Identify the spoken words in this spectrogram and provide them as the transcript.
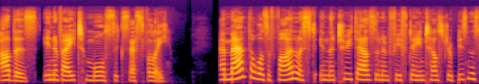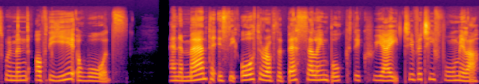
others innovate more successfully. Amantha was a finalist in the 2015 Telstra Businesswomen of the Year Awards. And Amantha is the author of the best selling book, The Creativity Formula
